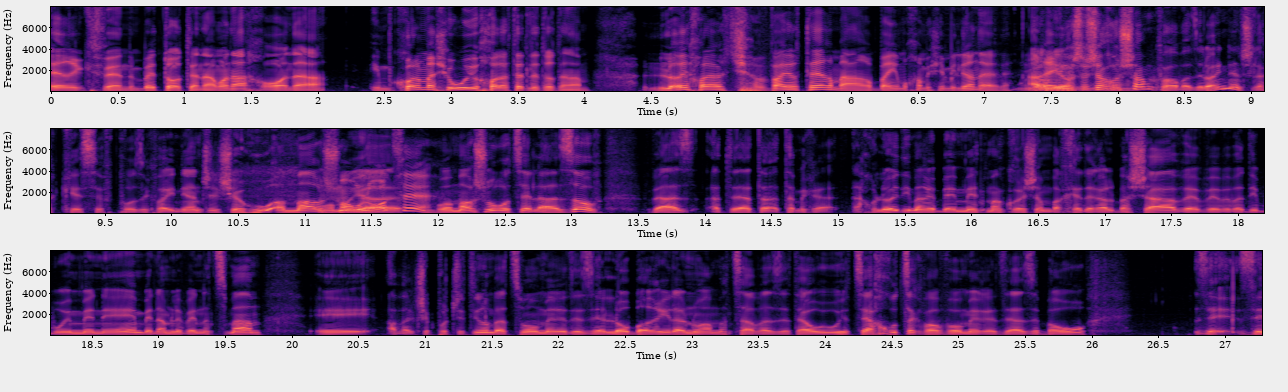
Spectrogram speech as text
אריקסן בטוטנאם, עונה אחרונה, עם כל מה שהוא יכול לתת לטוטנאם, לא יכולה להיות שווה יותר מה-40 או 50 מיליון האלה. אני לא חושב שאנחנו שם כבר, אבל זה לא עניין של הכסף פה, זה כבר עניין של שהוא אמר הוא שהוא... אמר, הוא לא רוצה. הוא אמר שהוא רוצה לעזוב, ואז, אתה יודע, אתה, אתה, מק- אנחנו לא יודעים הרי באמת מה קורה שם בחדר הלבשה ו- ו- ובדיבורים ביניהם, בינם לבין עצמם, אה, אבל כשפוצ'טינו בעצמו אומר את זה, זה לא בריא לנו המצב הזה, אתה יודע, הוא יוצא החוצה כבר ואומר את זה, אז זה ברור. זה, זה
